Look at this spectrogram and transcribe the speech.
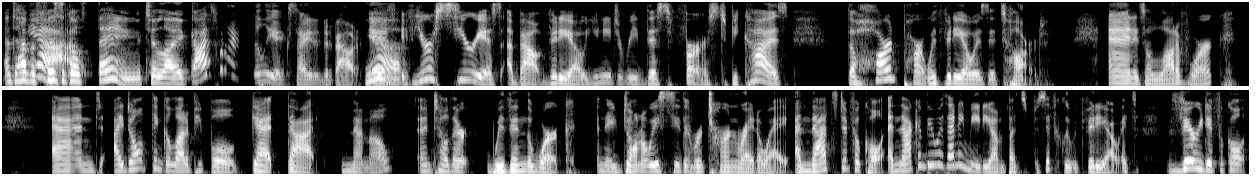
and to have yeah. a physical thing to like That's what I'm really excited about. Yeah. Is if you're serious about video, you need to read this first because the hard part with video is it's hard and it's a lot of work and I don't think a lot of people get that memo until they're within the work and they don't always see the return right away. And that's difficult. And that can be with any medium, but specifically with video. It's very difficult.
